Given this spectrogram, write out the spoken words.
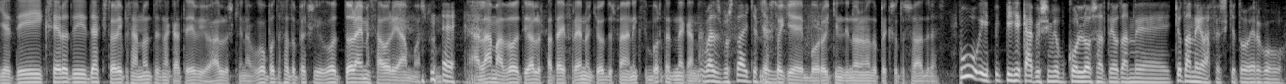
Γιατί ξέρω ότι εντάξει τώρα οι πιθανότητες να κατέβει ο άλλος και να βγω, οπότε θα το παίξω και εγώ. Τώρα είμαι στα όρια μου, ας πούμε. Ναι. Αλλά άμα δω ότι ο άλλος πατάει φρένο και όντως πρέπει να ανοίξει την πόρτα, την έκανα. Βάζεις μπροστά και φεύγει. Γι' αυτό και μπορώ εκείνη την ώρα να το παίξω τόσο άντρας. Πού υπήρχε κάποιο σημείο που κολώσατε όταν, ε, και όταν έγραφες και το έργο,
